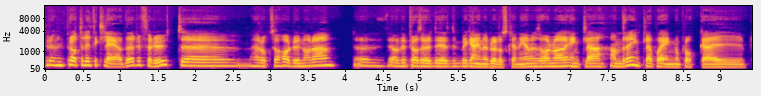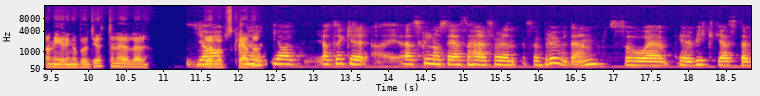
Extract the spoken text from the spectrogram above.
Vi pratade lite kläder förut eh, här också. Har du några ja, vi pratade begagnade bröllopsklänningar, men så har du några enkla, andra enkla poäng att plocka i planering och budget eller ja, bröllopskläder? Jag, jag, tycker, jag skulle nog säga så här för, en, för bruden så eh, är det viktigaste,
